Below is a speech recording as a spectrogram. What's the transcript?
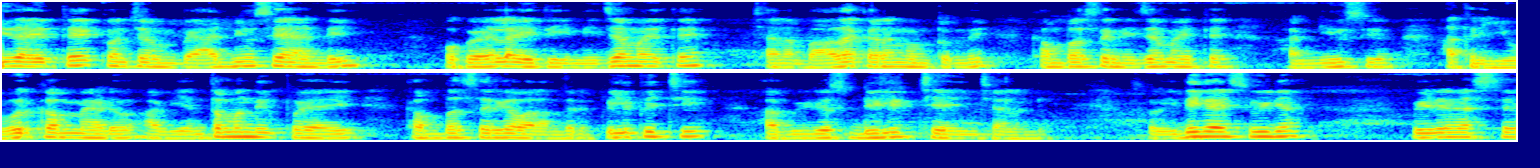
ఇదైతే కొంచెం బ్యాడ్ న్యూసే అండి. ఒకవేళ ఇది నిజమైతే చాలా బాధాకరంగా ఉంటుంది. కంపల్సరీ నిజమైతే ఆ న్యూస్ అతను ఎవరు కమ్మాడు అవి ఎంతమందికి పోయాయి కంపల్సరీగా వాళ్ళందరినీ పిలిపించి ఆ వీడియోస్ డిలీట్ చేయించాలండి. సో ఇది గైస్ వీడియో వీడియో నచ్చితే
